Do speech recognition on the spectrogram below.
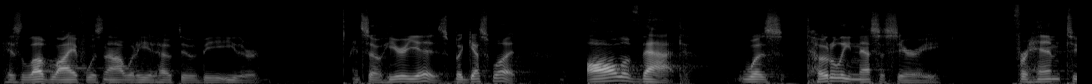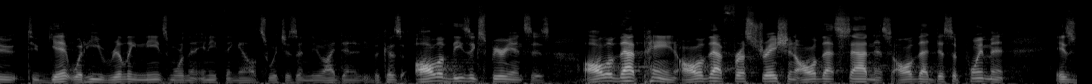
his love life was not what he had hoped it would be either. And so here he is. But guess what? All of that was totally necessary for him to, to get what he really needs more than anything else, which is a new identity. Because all of these experiences, all of that pain, all of that frustration, all of that sadness, all of that disappointment is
